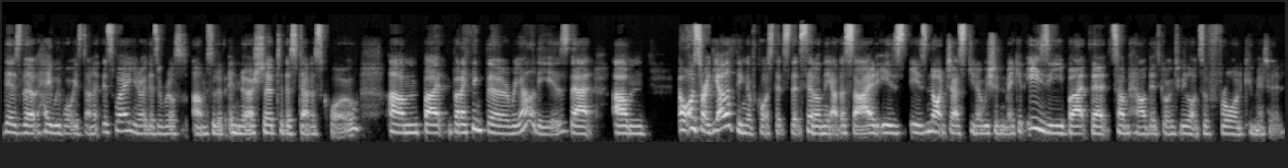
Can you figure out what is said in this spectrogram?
there's the hey we've always done it this way you know there's a real um, sort of inertia to the status quo um, but but i think the reality is that um, oh, oh, sorry the other thing of course that's that's said on the other side is is not just you know we shouldn't make it easy but that somehow there's going to be lots of fraud committed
